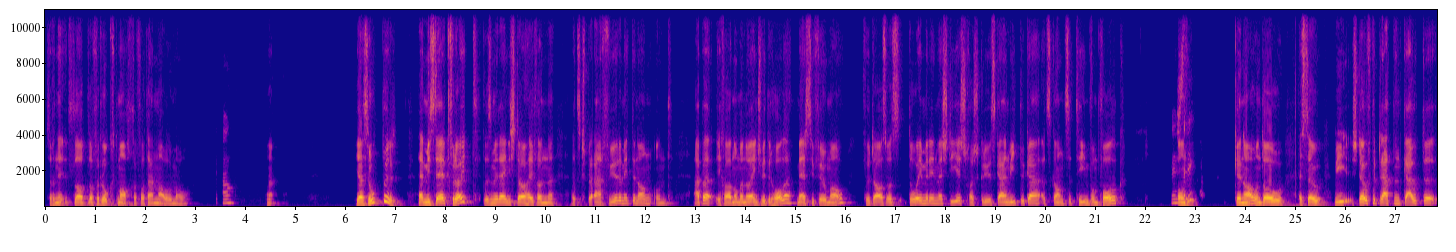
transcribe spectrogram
Sich nicht verrückt machen von dem allem. Genau. Ja. ja, super. Hat mich sehr gefreut, dass wir einmal da haben können, ein Gespräch führen miteinander. Und eben, ich kann nur noch eins wiederholen. Merci vielmals für das, was du immer investierst. Du kannst Grüße gerne weitergeben an das ganze Team vom Volk. Merci. Und, genau, und auch, es soll wie stellvertretend gelten,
